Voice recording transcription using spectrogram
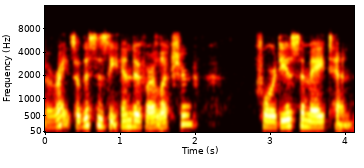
All right, so this is the end of our lecture for DSMA 10.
